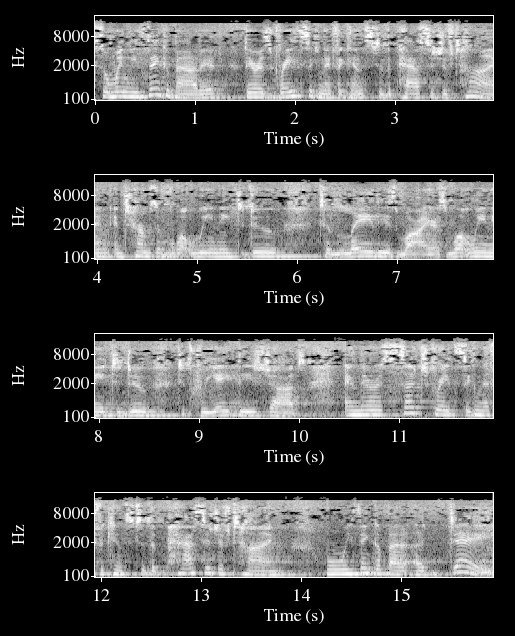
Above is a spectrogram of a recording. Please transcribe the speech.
So when you think about it, there is great significance to the passage of time in terms of what we need to do to lay these wires, what we need to do to create these jobs. And there is such great significance to the passage of time when we think about a day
